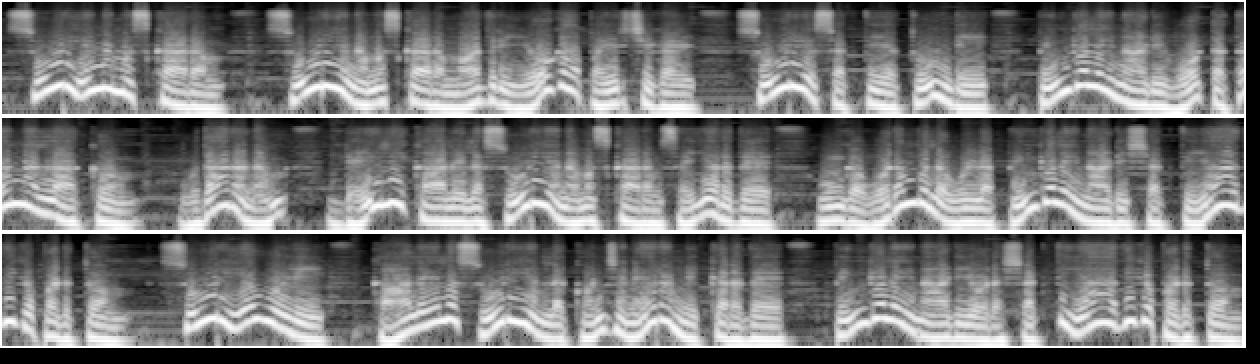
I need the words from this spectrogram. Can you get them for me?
சூரிய நமஸ்காரம். சூரிய நமஸ்காரம் மாதிரி யோகா பயிற்சிகள் சூரிய சக்தியை தூண்டி பிங்களை நாடி ஓட்டத்தை நல்லாக்கும். உதாரணம் டெய்லி காலையில சூரிய நமஸ்காரம் செய்யறது உங்க உடம்புல உள்ள பிங்களை நாடி சக்தியை அதிகப்படுத்தும். சூரிய ஒளி காலையில சூரியன்ல கொஞ்ச நேரம் நிக்கிறது பிங்களை நாடியோட சக்தியை அதிகப்படுத்தும்.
